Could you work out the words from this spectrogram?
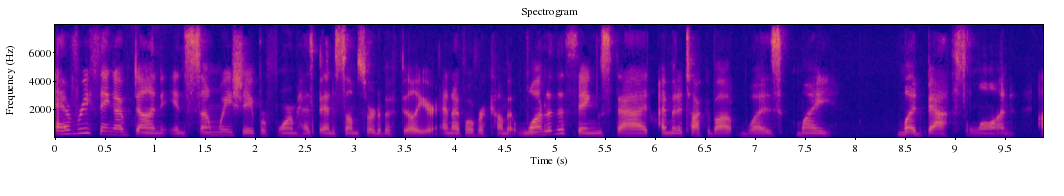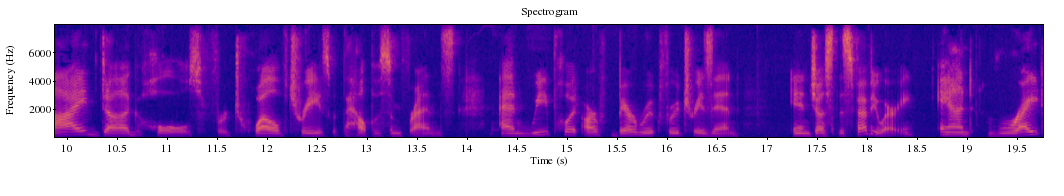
everything I've done in some way, shape, or form has been some sort of a failure, and I've overcome it. One of the things that I'm going to talk about was my mud bath salon. I dug holes for 12 trees with the help of some friends, and we put our bare root fruit trees in in just this February. And right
